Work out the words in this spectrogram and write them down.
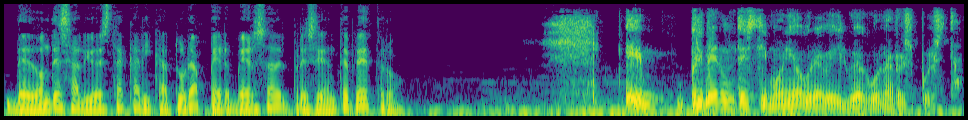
de dónde salió esta caricatura perversa del presidente Petro? Eh, primero un testimonio breve y luego una respuesta.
